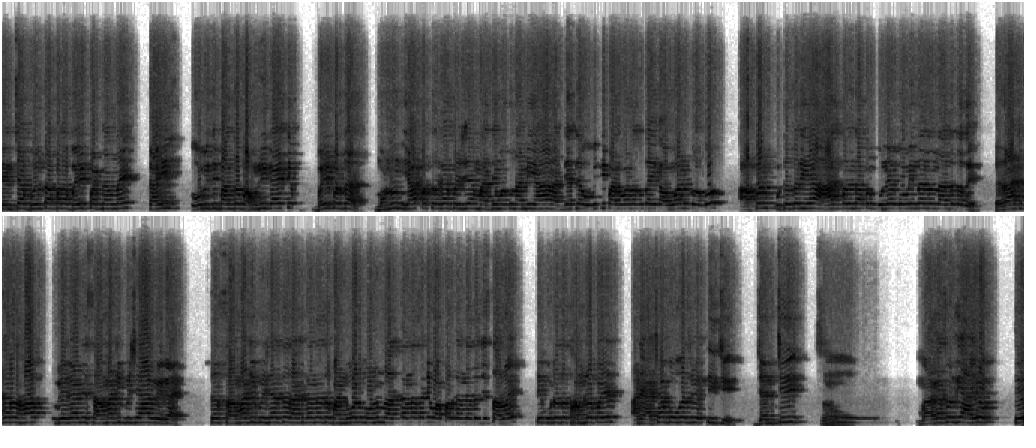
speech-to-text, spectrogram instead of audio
त्यांच्या भूलतापाला बळी पडणार नाही. काही ओबीसी बांधव भावनिक आहेत ते बळी पडतात. म्हणून या पत्रकार परिषदेच्या माध्यमातून आम्ही या राज्यातल्या ओबीसी बांधवांना सुद्धा एक आव्हान करतो. आपण कुठंतरी हे आजपर्यंत आपण गुन्हे गोविंदांना नांदत होते राजकारण हा वेगळा आणि सामाजिक विषय हा वेगळा आहे. तर सामाजिक विषयाचं राजकारणाचं भांडवल म्हणून राजकारणासाठी वापर करण्याचं जे चालू आहे ते कुठं तर थांबलं पाहिजे. आणि अशा बोगस व्यक्तीची ज्यांची मागासवर्गीय आयोग ते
